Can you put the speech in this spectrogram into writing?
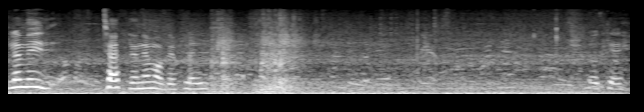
Let me type the name of the place. Okay.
